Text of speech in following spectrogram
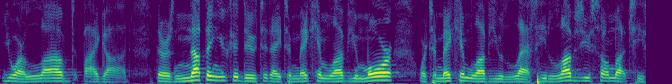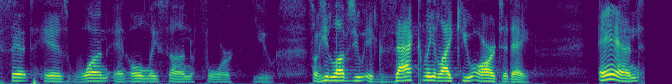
You are loved by God. There is nothing you could do today to make him love you more or to make him love you less. He loves you so much, he sent his one and only Son for you. So he loves you exactly like you are today. And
